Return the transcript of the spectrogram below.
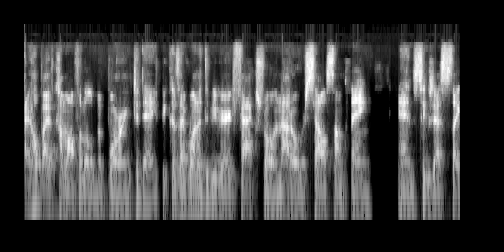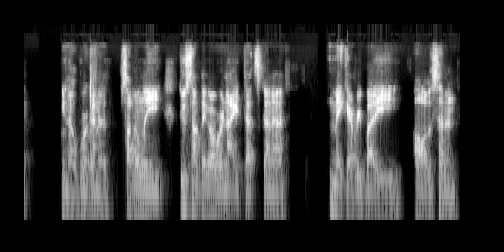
I hope I've come off a little bit boring today because I've wanted to be very factual and not oversell something and suggest, like, you know, we're going to suddenly do something overnight that's going to make everybody all of a sudden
